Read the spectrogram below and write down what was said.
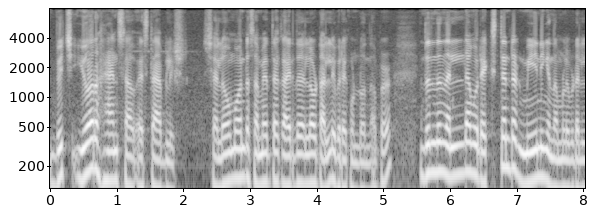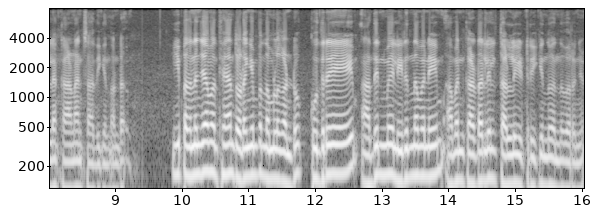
which your hands have establish ശലോമോന്റെ സമയത്തെ കാര്യത്തിലോട്ടല്ല ഇവരെ കൊണ്ടുവന്നത്. അപ്പോൾ ഇതിൽ നിന്നെല്ലാം ഒരു എക്സ്റ്റെൻഡഡ് മീനിങ് നമ്മളിവിടെ എല്ലാം കാണാൻ സാധിക്കുന്നുണ്ട്. ഈ പതിനഞ്ചാം അധ്യായം തുടങ്ങിയപ്പോൾ നമ്മൾ കണ്ടു കുതിരയെയും അതിന്മേൽ ഇരുന്നവനെയും അവൻ കടലിൽ തള്ളിയിട്ടിരിക്കുന്നു എന്ന് പറഞ്ഞു.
